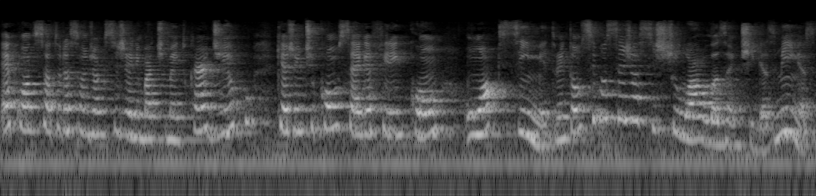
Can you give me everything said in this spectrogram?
é quanto à saturação de oxigênio e batimento cardíaco, que a gente consegue aferir com um oxímetro. Então, se você já assistiu aulas antigas minhas,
